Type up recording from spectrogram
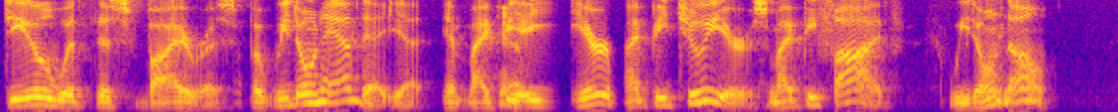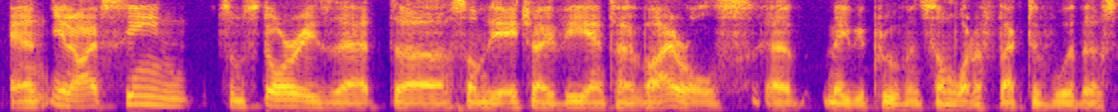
deal with this virus, but we don't have that yet. It might be yep. a year, might be two years, might be five. We don't know. And, you know, I've seen some stories that uh, some of the HIV antivirals have maybe proven somewhat effective with this.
